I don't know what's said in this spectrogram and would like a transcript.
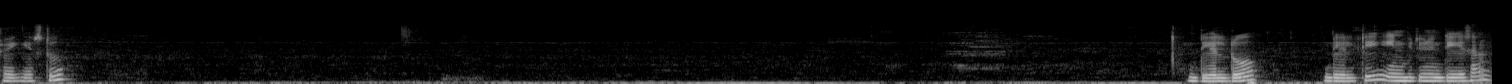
so equals to del rho del t in between integration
